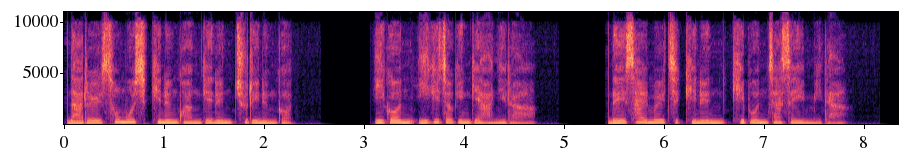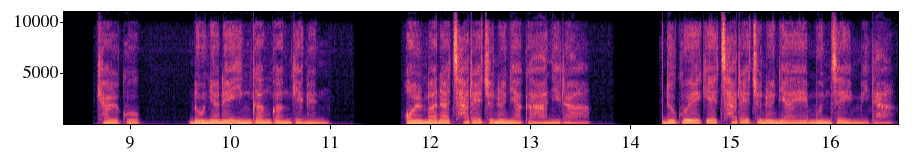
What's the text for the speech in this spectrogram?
나를 소모시키는 관계는 줄이는 것. 이건 이기적인 게 아니라 내 삶을 지키는 기본 자세입니다. 결국 노년의 인간관계는 얼마나 잘해주느냐가 아니라 누구에게 잘해주느냐의 문제입니다.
